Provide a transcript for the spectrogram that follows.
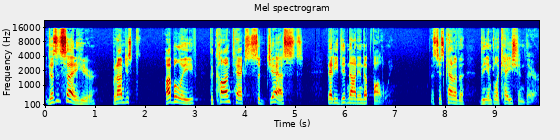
it doesn't say here, but I'm just, I believe the context suggests that he did not end up following. That's just kind of the, the implication there.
